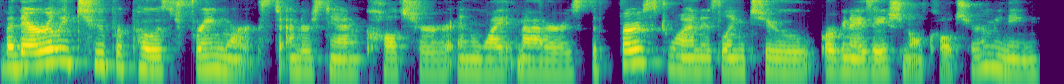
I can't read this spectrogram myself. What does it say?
But there are really two proposed frameworks to understand culture and why it matters. The first one is linked to organizational culture, meaning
